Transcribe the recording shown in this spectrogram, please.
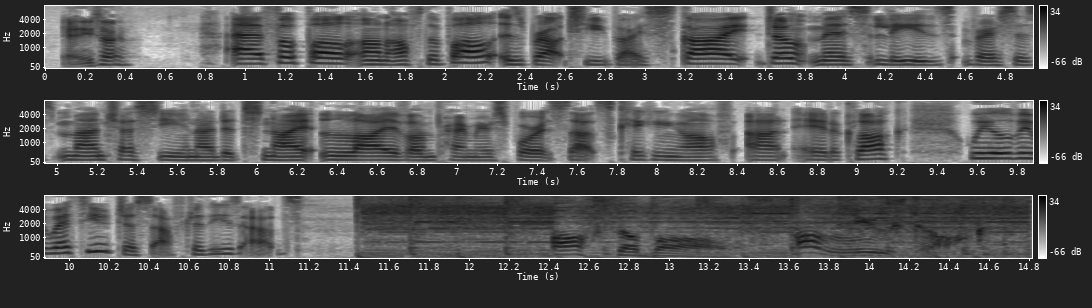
Anytime. Uh, football on Off the Ball is brought to you by Sky. Don't miss Leeds versus Manchester United tonight, live on Premier Sports. That's kicking off at 8 o'clock. We will be with you just after these ads. Off the Ball on Newstalk.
